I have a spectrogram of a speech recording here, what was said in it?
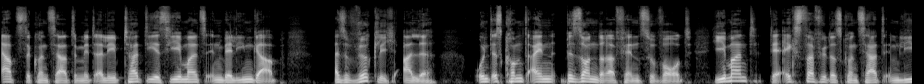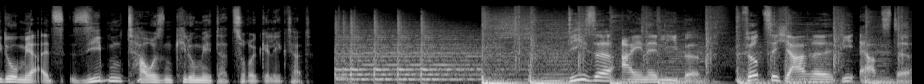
Ärztekonzerte miterlebt hat, die es jemals in Berlin gab. Also wirklich alle. Und es kommt ein besonderer Fan zu Wort. Jemand, der extra für das Konzert im Lido mehr als 7000 Kilometer zurückgelegt hat. Diese eine Liebe. 40 Jahre die Ärzte.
